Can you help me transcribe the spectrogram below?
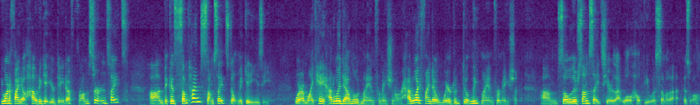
you want to find out how to get your data from certain sites, um, because sometimes some sites don't make it easy where I'm like, hey, how do I download my information or how do I find out where to delete my information? Um, so there's some sites here that will help you with some of that as well.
